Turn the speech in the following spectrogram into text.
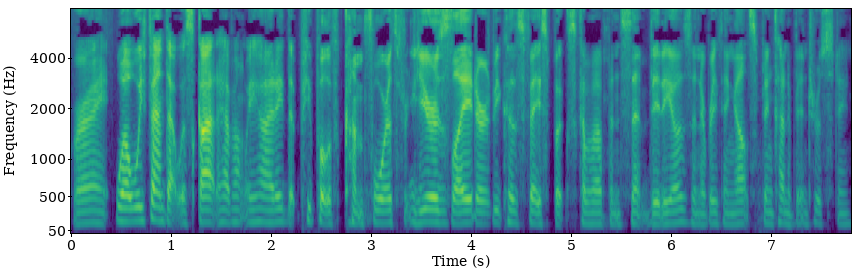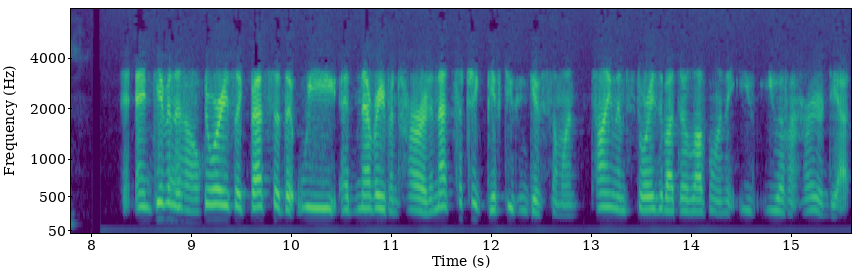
Right. Well, we found that with Scott, haven't we, Heidi? That people have come forth years later because Facebook's come up and sent videos and everything else. It's been kind of interesting and given wow. us stories like Beth said that we had never even heard, and that's such a gift you can give someone, telling them stories about their loved one that you you haven't heard yet.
